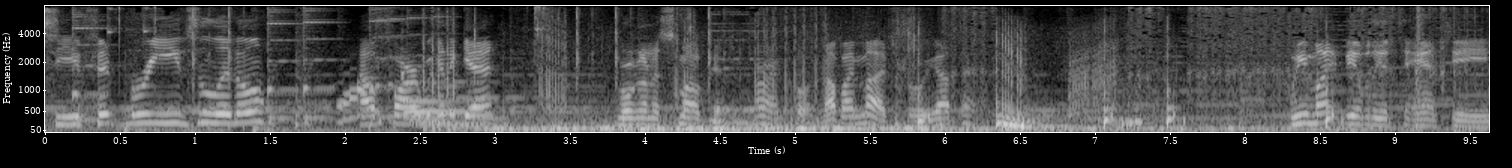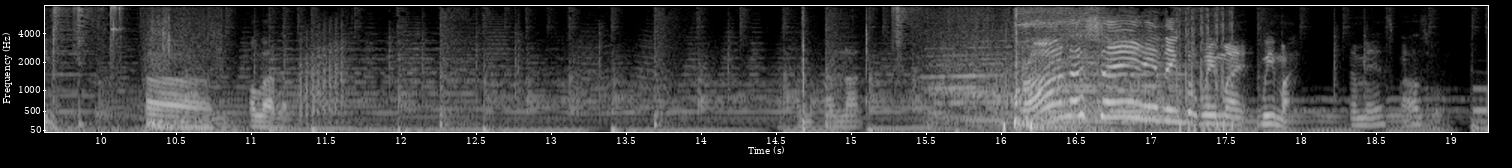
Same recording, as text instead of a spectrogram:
See if it breathes a little. How far are we gonna get? We're gonna smoke it. All right, cool. Not by much, but we got there. We might be able to get to ante um, 11. not trying to say anything, but we might. We might. I mean, it's possible.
